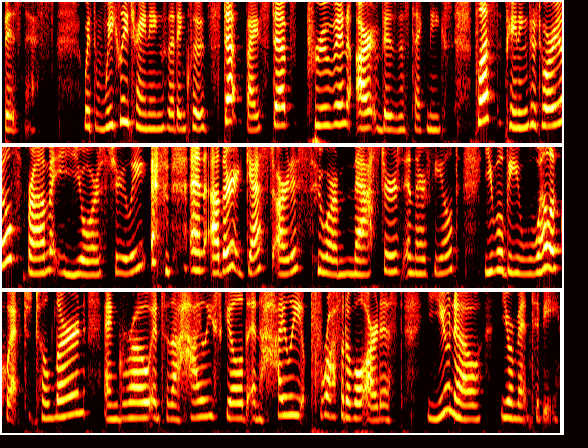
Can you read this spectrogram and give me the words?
business with weekly trainings that include step by step proven art business techniques, plus painting tutorials from yours truly and other guest artists who are masters in their field. You will be well equipped to learn and grow into the highly skilled and highly profitable artist you know you're meant to be.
